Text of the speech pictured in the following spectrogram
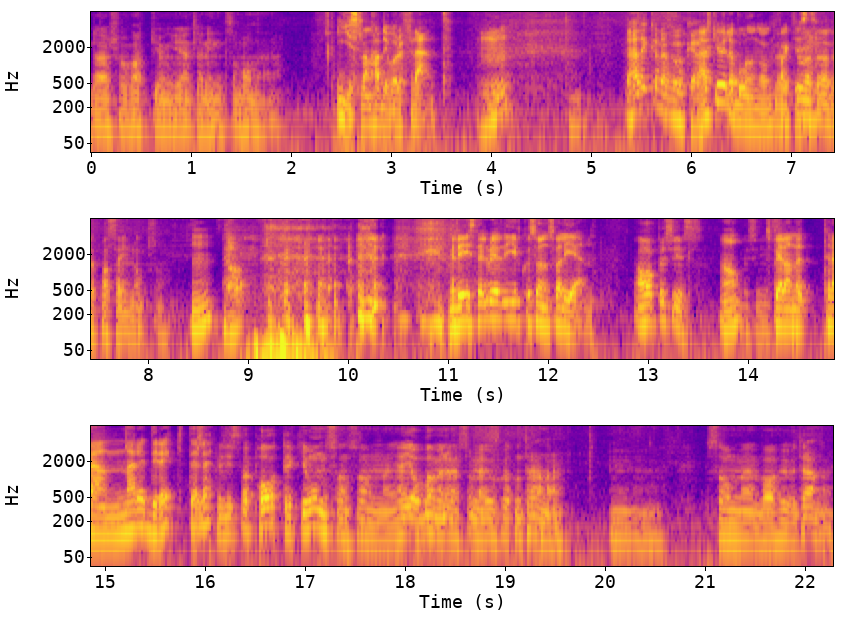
Där så vart det ju egentligen inget som var nära. Island hade ju varit fränt. Mm. Det hade kunnat funka. Jag skulle vilja bo någon gång Jag tror faktiskt. att det hade passat in också. Ja. Men det istället blev det IFK Sundsvall igen. Ja, precis. Ja. Precis. Spelande tränare direkt eller? Precis, det var Patrik Jonsson som jag jobbar med nu som är U17-tränare. Mm, Som var huvudtränare.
